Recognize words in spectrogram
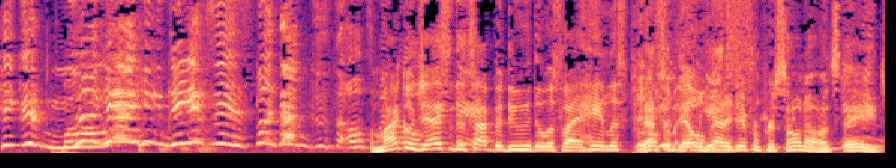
Bunch of aqua ones. He could move. Yeah, he dances like that. Just the ultimate. Michael Jackson, right the type of dude that was like, "Hey, let's put That's on a, some Elvis." he had a different persona on stage.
